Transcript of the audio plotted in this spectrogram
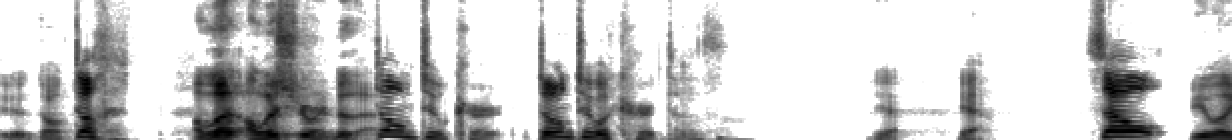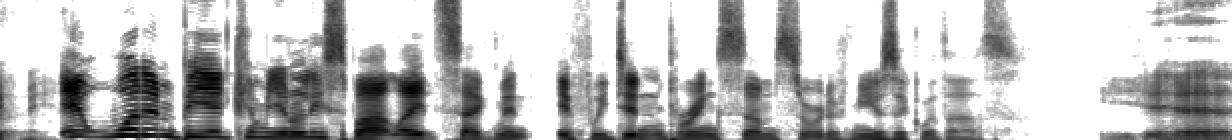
Yeah, don't, Don't unless unless you're into that. don't do Kurt. Don't do what Kurt does. So Be like me. it wouldn't be a community spotlight segment if we didn't bring some sort of music with us. Yes.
